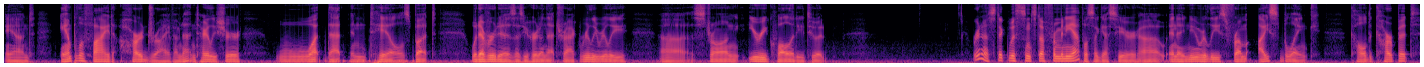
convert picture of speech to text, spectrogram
and amplified hard drive. I'm not entirely sure what that entails, but whatever it is, as you heard on that track, really, really uh, strong, eerie quality to it. We're going to stick with some stuff from Minneapolis, I guess, here, uh, in a new release from Ice Blink called Carpet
